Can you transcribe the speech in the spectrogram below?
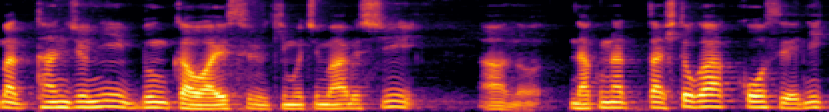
まあ単純に文化を愛する気持ちもあるしあの亡くなった人が後世に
